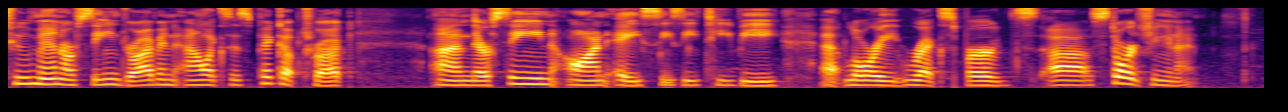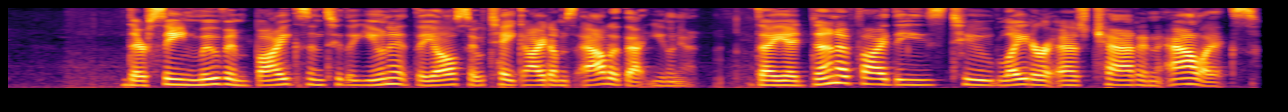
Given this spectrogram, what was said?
two men are seen driving Alex's pickup truck, and they're seen on a CCTV at Lori Rexburg's uh, storage unit. They're seen moving bikes into the unit. They also take items out of that unit. They identified these two later as Chad and Alex.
